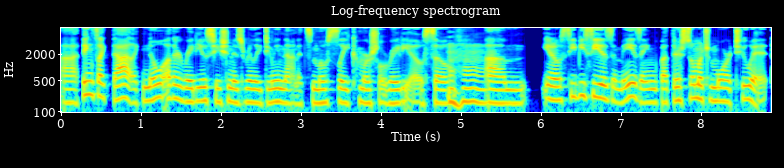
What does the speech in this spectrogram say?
uh, things like that. Like no other radio station is really doing that. It's mostly commercial radio. So, Mm-hmm. You know, CBC is amazing, but there's so much more to it.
